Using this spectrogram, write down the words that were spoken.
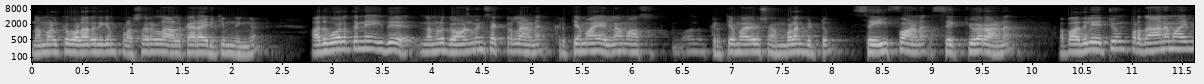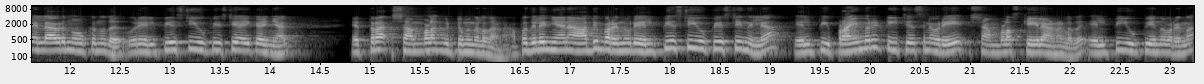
നമ്മൾക്ക് വളരെയധികം പ്ലഷറുള്ള ആൾക്കാരായിരിക്കും നിങ്ങൾ. അതുപോലെ തന്നെ ഇത് നമ്മൾ ഗവൺമെന്റ് സെക്ടറിലാണ് കൃത്യമായ എല്ലാ മാസം കൃത്യമായ ഒരു ശമ്പളം കിട്ടും. സേഫാണ് സെക്യൂർ ആണ്. അപ്പോൾ അതിൽ ഏറ്റവും പ്രധാനമായും എല്ലാവരും നോക്കുന്നത് ഒരു L P S T U P S T ആയി കഴിഞ്ഞാൽ എത്ര ശമ്പളം കിട്ടുമെന്നുള്ളതാണ് അപ്പോൾ ഇതിൽ ഞാൻ ആദ്യം പറയുന്ന ഒരു L P S T U P S T എന്നില്ല എൽ പി പ്രൈമറി ടീച്ചേഴ്സിന് ഒരേ ശമ്പള സ്കെയിലാണുള്ളത് എൽ പി യു പി എന്ന് പറയുന്ന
